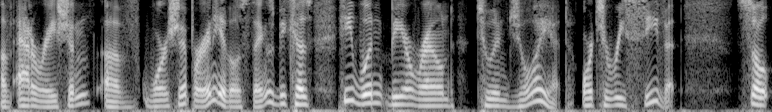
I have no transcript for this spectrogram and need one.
of adoration, of worship, or any of those things because he wouldn't be around to enjoy it or to receive it. So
